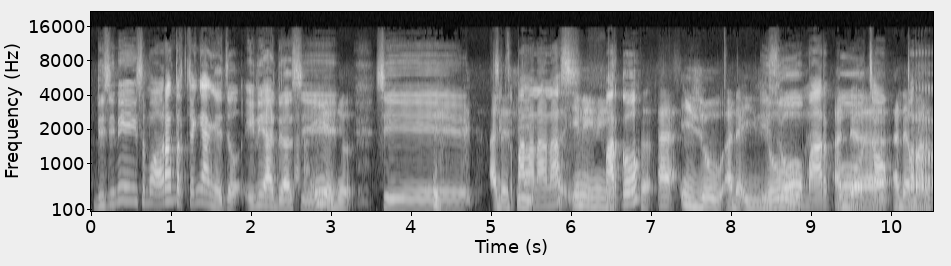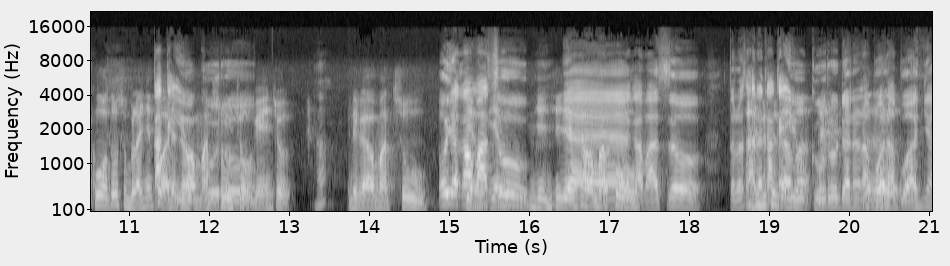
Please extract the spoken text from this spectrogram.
Di sini semua orang tercengang ya, Cuk. Ini ada si iya cok si ada si si kepala nanas. ini ini Marco. Ah, Izo ada Izo, Izo, Marco, ada Chopper, ada Marco tuh sebelahnya tuh ada Kawamatsu cuk kayaknya cuk Hah? ada Kawamatsu Oh iya Kamatsu. yang j- j- sama Marco. Kamatsu. Terus ada kakek sama. Yuguru dan anak buah anak buahnya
